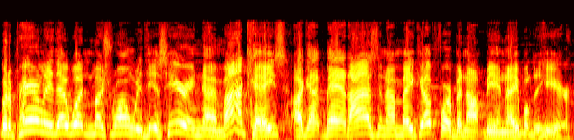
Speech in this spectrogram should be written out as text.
But apparently there wasn't much wrong with his hearing. Now, in my case, I got bad eyes and I make up for it by not being able to hear.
